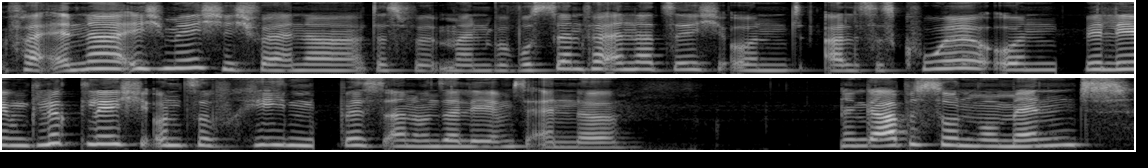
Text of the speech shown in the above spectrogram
verändere ich mich, ich verändere, das, mein Bewusstsein verändert sich und alles ist cool und wir leben glücklich und zufrieden bis an unser Lebensende. Dann gab es so einen Moment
